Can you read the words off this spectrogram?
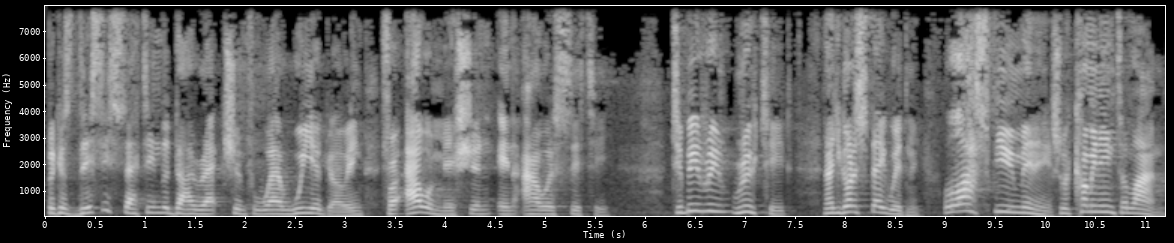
Because this is setting the direction for where we are going for our mission in our city. To be rooted. Now you've got to stay with me. Last few minutes, we're coming into land.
